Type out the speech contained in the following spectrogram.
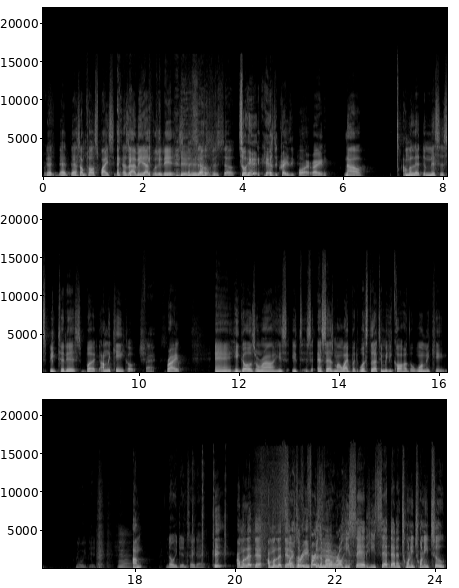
That, that that's I'm talking spicy. That's, I mean that's what it is. Yeah, for yeah, yeah. sure, for sure. So here, here's the crazy part, right? Now, I'm gonna let the missus speak to this, but I'm the king coach, Facts. right? And he goes around. He's it, it says my wife, but what stood out to me, he called her the woman king. No, he didn't. I'm No, he didn't say that. it, I'm gonna let that. I'm gonna let that First, of, first of all, Yeah. bro, he said he said that in 2022,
